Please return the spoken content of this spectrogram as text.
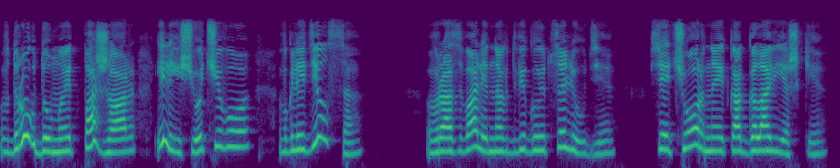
Вдруг думает пожар или еще чего. Вгляделся. В развалинах двигаются люди, все черные, как головешки.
